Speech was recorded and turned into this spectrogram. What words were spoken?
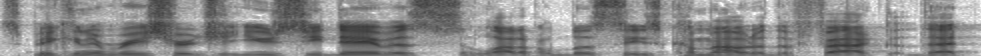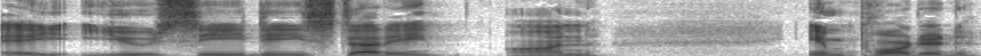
Speaking of research at UC Davis, a lot of publicity has come out of the fact that a UCD study on imported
